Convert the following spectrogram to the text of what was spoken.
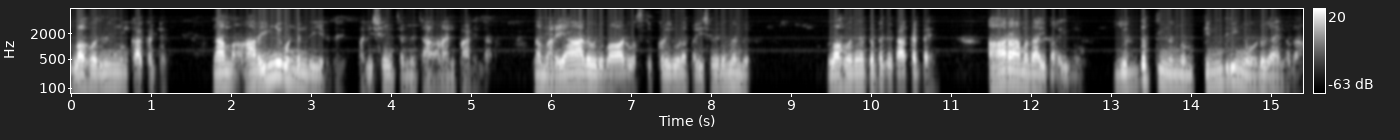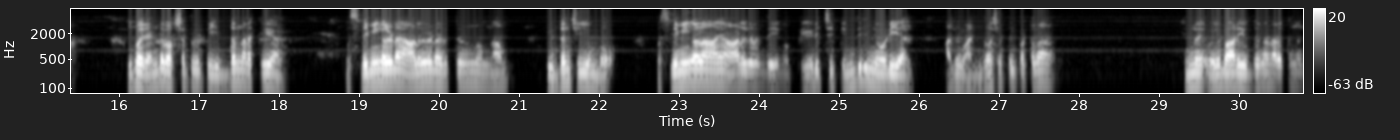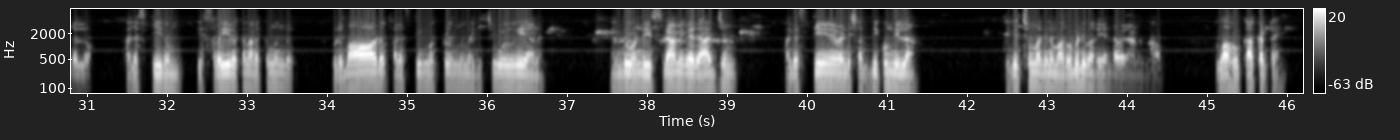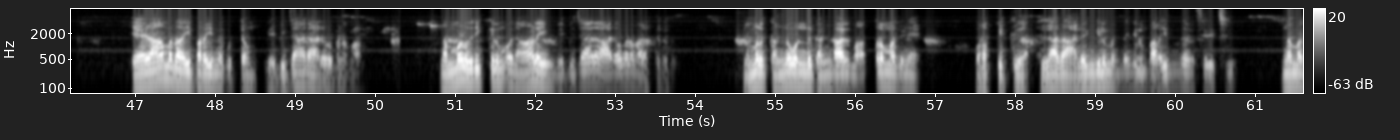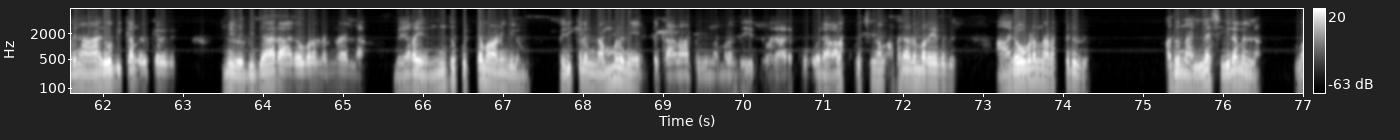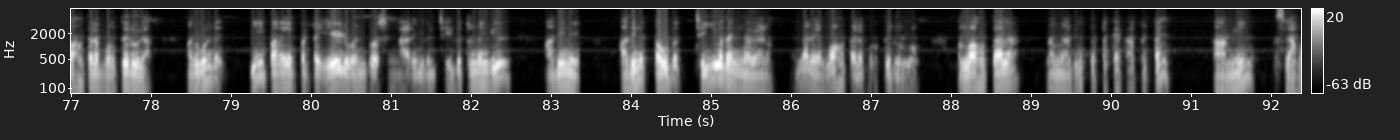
അള്ളാഹു അതിൽ നിന്നും കാക്കട്ടെ. നാം അറിഞ്ഞുകൊണ്ട് എന്ത് ചെയ്യരുത്? പലിശയിൽ ചെന്ന് ചാടാൻ പാടില്ല. നാം അറിയാതെ ഒരുപാട് വസ്തുക്കളിലൂടെ പലിശ വരുന്നുണ്ട്. അള്ളാഹു അതിനെ തൊട്ടൊക്കെ കാക്കട്ടെ. ആറാമതായി പറയുന്നു യുദ്ധത്തിൽ നിന്നും പിന്തിരിഞ്ഞോടുക എന്നതാണ്. ഇപ്പൊ രണ്ട് പക്ഷത്തിൽ ഇപ്പൊ യുദ്ധം നടക്കുകയാണ്. മുസ്ലിമീങ്ങളുടെ ആളുകളുടെ അടുത്ത് നിന്നും നാം യുദ്ധം ചെയ്യുമ്പോൾ മുസ്ലിമീങ്ങളായ ആളുകൾ എന്ത് ചെയ്യുന്നു? പേടിച്ച് പിന്തിരിഞ്ഞോടിയാൽ അത് വൻദോഷത്തിൽപ്പെട്ടതാണ്. ഇന്ന് ഒരുപാട് യുദ്ധങ്ങൾ നടക്കുന്നുണ്ടല്ലോ. ഫലസ്തീനും ഇസ്രയേലൊക്കെ നടക്കുന്നുണ്ട്. ഒരുപാട് ഫലസ്തീൻ മക്കൾ ഇന്ന് മരിച്ചു പോവുകയാണ്. എന്തുകൊണ്ട് ഇസ്ലാമിക രാജ്യം ഫലസ്തീനിന് വേണ്ടി ശബ്ദിക്കുന്നില്ല? തികച്ചും അതിന് മറുപടി പറയേണ്ടവരാണ് നാം. അള്ളാഹു കാക്കട്ടെ. ഏഴാമതായി പറയുന്ന കുറ്റം വ്യഭിചാര ആരോപണമാണ് നമ്മൾ ഒരിക്കലും ഒരാളെയും വ്യഭിചാര ആരോപണം നടത്തരുത്. നമ്മൾ കണ്ണുകൊണ്ട് കണ്ടാൽ മാത്രം അതിനെ ഉറപ്പിക്കുക. അല്ലാതെ ആരെങ്കിലും എന്തെങ്കിലും പറയുന്നതനുസരിച്ച് നാം അതിനെ ആരോപിക്കാൻ നിൽക്കരുത്. ഇനി വ്യഭിചാര ആരോപണം എന്നതല്ല വേറെ എന്ത് കുറ്റമാണെങ്കിലും ഒരിക്കലും നമ്മൾ നേരിട്ട് കാണാത്തത് നമ്മൾ എന്ത് ചെയ്യരുത്. ഒരാളെ ഒരാളെ കുറിച്ച് നാം അപരാധം പറയരുത്. ആരോപണം നടത്തരുത്. അത് നല്ല ശീലമല്ല. അള്ളാഹു തല പുറത്തു തരൂല. അതുകൊണ്ട് ഈ പറയപ്പെട്ട ഏഴ് വൻദോഷങ്ങൾ ആരെങ്കിലും ചെയ്തിട്ടുണ്ടെങ്കിൽ അതിന് അതിന് തൗബ ചെയ്യുക തന്നെ വേണം. എന്നാലേ അള്ളാഹു താല പുറത്തു തരുള്ളൂ അള്ളാഹു താല നമ്മെ അതിനെ തൊട്ടൊക്കെ കാക്കട്ടെ. ആമീൻ. അസ്ലാം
